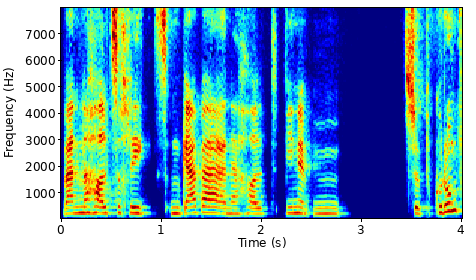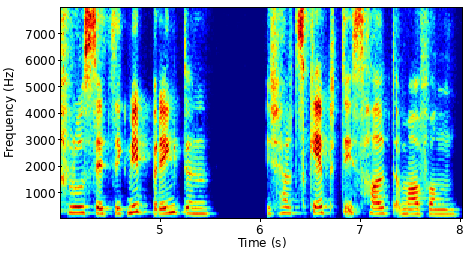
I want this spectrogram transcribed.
wenn halt so ein bisschen das Umgeben halt wie eine, schon eine Grundvoraussetzung mitbringt, dann ist halt Skeptis halt am Anfang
